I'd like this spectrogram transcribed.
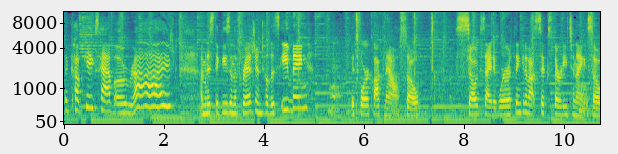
the cupcakes have arrived. I'm gonna stick these in the fridge until this evening. It's four o'clock now, so, so excited. We're thinking about 6.30 tonight, so.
